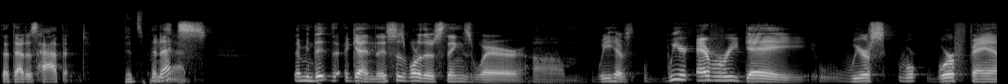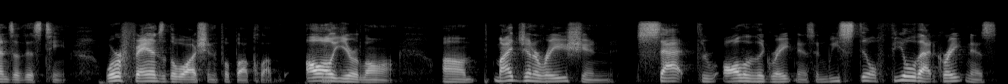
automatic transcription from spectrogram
that that has happened. It's and that's. Bad. I mean, th- again, this is one of those things where um, we have we're every day we're, we're we're fans of this team. We're fans of the Washington Football Club all year long. Um, my generation sat through all of the greatness, and we still feel that greatness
